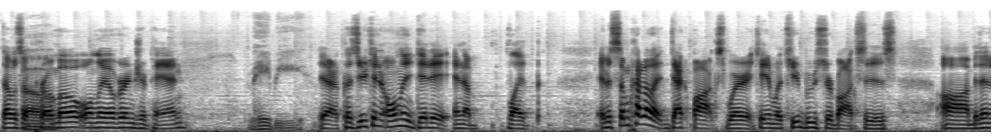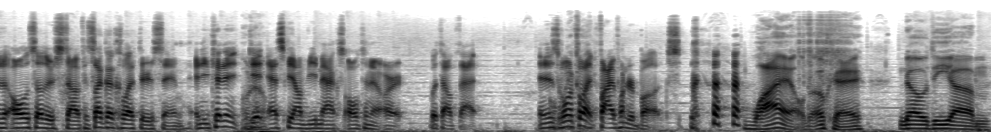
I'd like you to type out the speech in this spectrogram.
That was a Oh. promo only over in Japan. maybe. Yeah, because you can only get it in a, like, it was some kind of like deck box where it came with two booster boxes. Um, and then all this other stuff. It's like a collector's thing. And you couldn't get Oh, no. Espeon VMAX alternate art without that. And it's going for like 500 bucks. Wild. Okay. No, the um.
